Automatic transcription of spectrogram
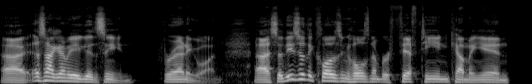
Uh, that's not going to be a good scene for anyone. Uh, so these are the closing holes, number 15 coming in.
